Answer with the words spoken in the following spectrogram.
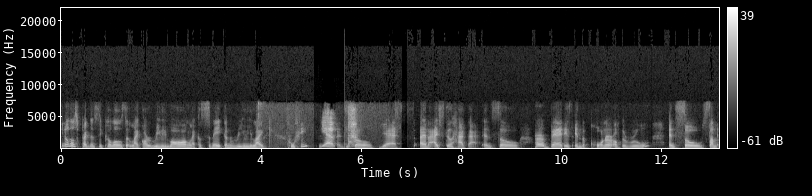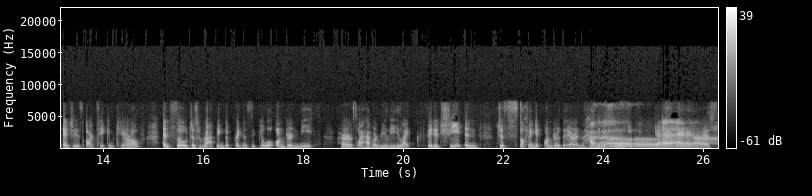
You know those pregnancy pillows that like are really long, like a snake, and really like poofy. Yep. And so yes, and I still had that. And so her bed is in the corner of the room, and so some edges are taken care of. And so just wrapping the pregnancy pillow underneath her, so I have a really like fitted sheet and just stuffing it under there and having it form Oh, yes.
